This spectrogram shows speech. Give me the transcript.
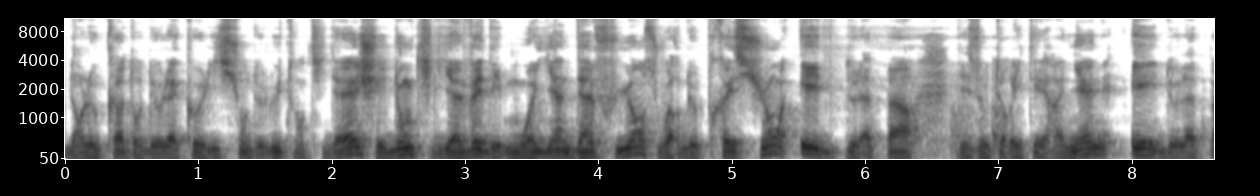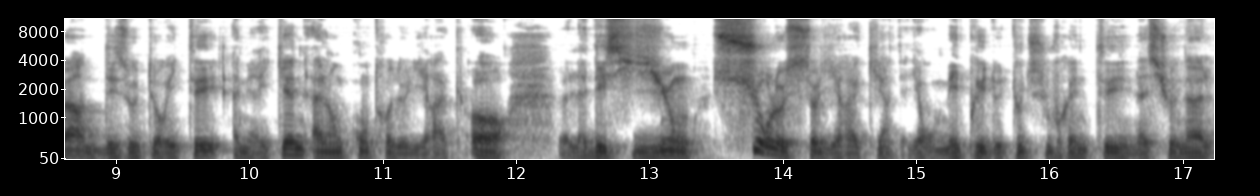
dans le cadre de la coalition de lutte anti-Daesh, et donc il y avait des moyens d'influence, voire de pression, et de la part des autorités iraniennes et de la part des autorités américaines à l'encontre de l'Irak. Or, la décision sur le sol irakien c'est-à-dire au mépris de toute souveraineté nationale,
